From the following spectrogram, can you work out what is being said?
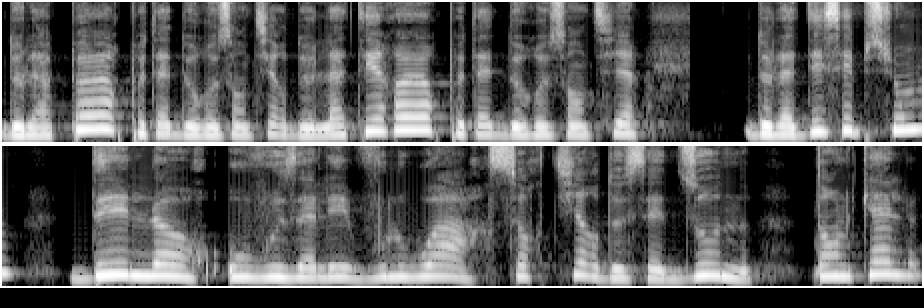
de la peur, peut-être de ressentir de la terreur, peut-être de ressentir de la déception, dès lors où vous allez vouloir sortir de cette zone dans laquelle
